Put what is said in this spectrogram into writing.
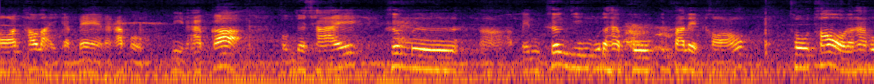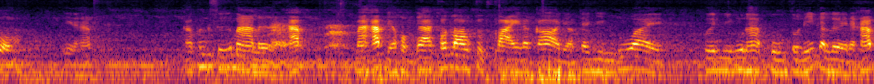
ร้อนเท่าไหร่กันแน่นะครับผมนี่นะครับก็ ผมจะใช้เครื่องมืออเป็นเครื่องยิงอุณหภูมิอินฟราเรดของ Total นะครับผม นี่นะครับก็เพิ่งซื้อมาเลยนะครับ มาครับ เดี๋ยวผมจะทดลองจุดไฟแล้วก็เดี๋ยวจะยิงด้วยปืนยิงอุณหภูมิตัวนี้กันเลยนะครับ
